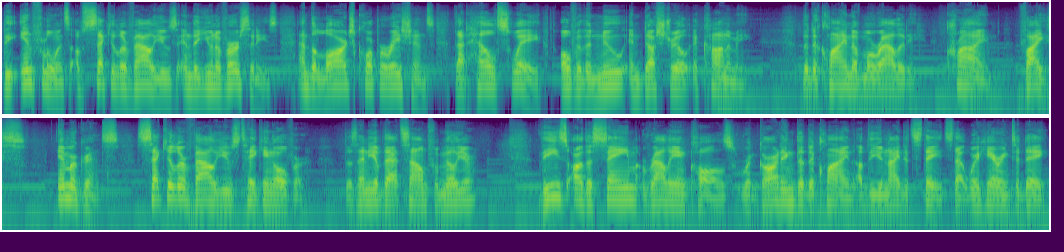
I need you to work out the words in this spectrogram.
the influence of secular values in the universities, and the large corporations that held sway over the new industrial economy, the decline of morality, crime, vice, immigrants, secular values taking over. Does any of that sound familiar? These are the same rallying calls regarding the decline of the United States that we're hearing today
